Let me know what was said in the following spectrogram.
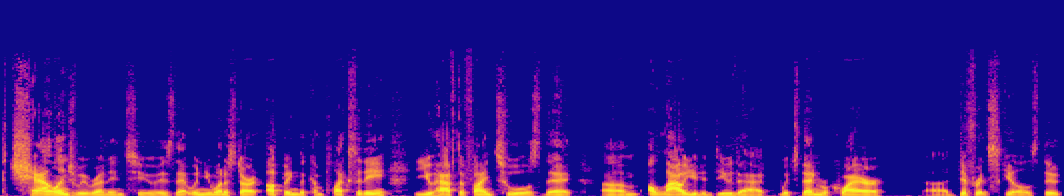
the challenge we run into is that when you want to start upping the complexity, you have to find tools that um, allow you to do that, which then require Uh, different skills that,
